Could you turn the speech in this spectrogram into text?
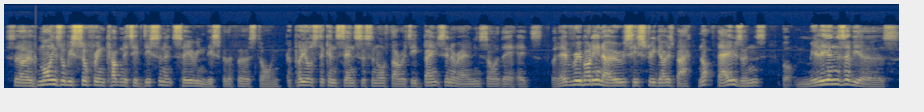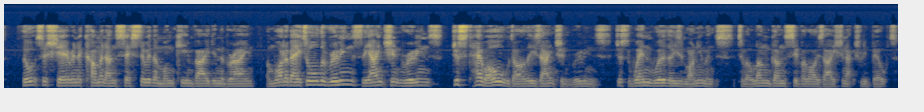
so minds will be suffering cognitive dissonance hearing this for the first time. Appeals to consensus and authority bouncing around inside their heads. But everybody knows history goes back not thousands, but millions of years. Thoughts of sharing a common ancestor with a monkey invading the brain. And what about all the ruins, the ancient ruins? Just how old are these ancient ruins? Just when were these monuments to a long gone civilization actually built?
